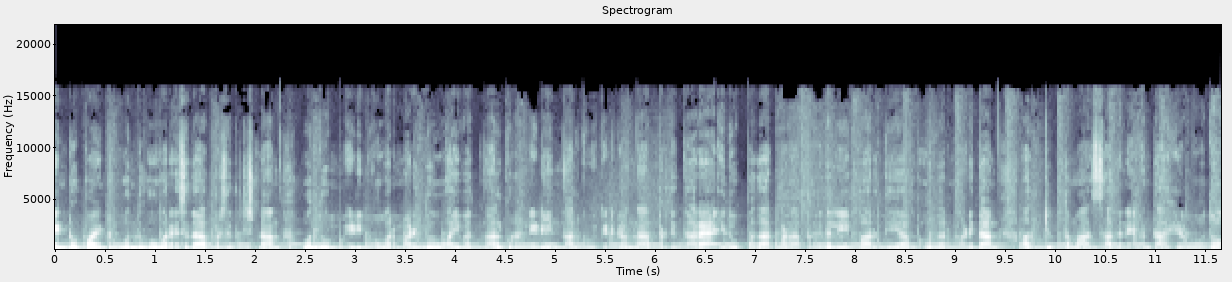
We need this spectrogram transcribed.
ಎಂಟು ಪಾಯಿಂಟ್ ಒಂದು ಓವರ್ ಎಸೆದ ಪ್ರಸಿದ್ಧ ಕೃಷ್ಣ ಒಂದು ಮೇಡಿನ್ ಓವರ್ ಮಾಡಿದ್ದು ಐವತ್ನಾಲ್ಕು ರನ್ ನೀಡಿ ನಾಲ್ಕು ವಿಕೆಟ್ಗಳನ್ನು ಪಡೆದಿದ್ದಾರೆ. ಇದು ಪದಾರ್ಪಣಾ ಪಂದ್ಯದಲ್ಲಿ ಭಾರತೀಯ ಬೌಲರ್ ಮಾಡಿದ ಅತ್ಯುತ್ತಮ ಸಾಧನೆ ಅಂತ ಹೇಳ್ಬೋದು.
